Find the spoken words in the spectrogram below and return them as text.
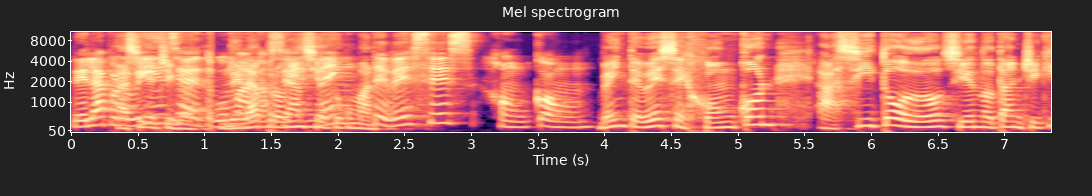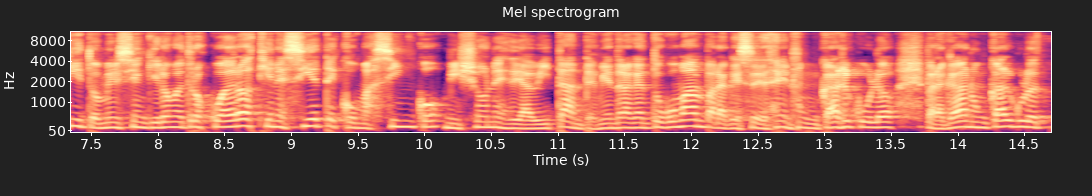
De la provincia de Tucumán. de la o provincia sea, de Tucumán. 20 veces Hong Kong. 20 veces Hong Kong, así todo, siendo tan chiquito, 1100 kilómetros cuadrados, tiene 7,5 millones de habitantes. Mientras que en Tucumán, para que se den un cálculo, para que hagan un cálculo,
